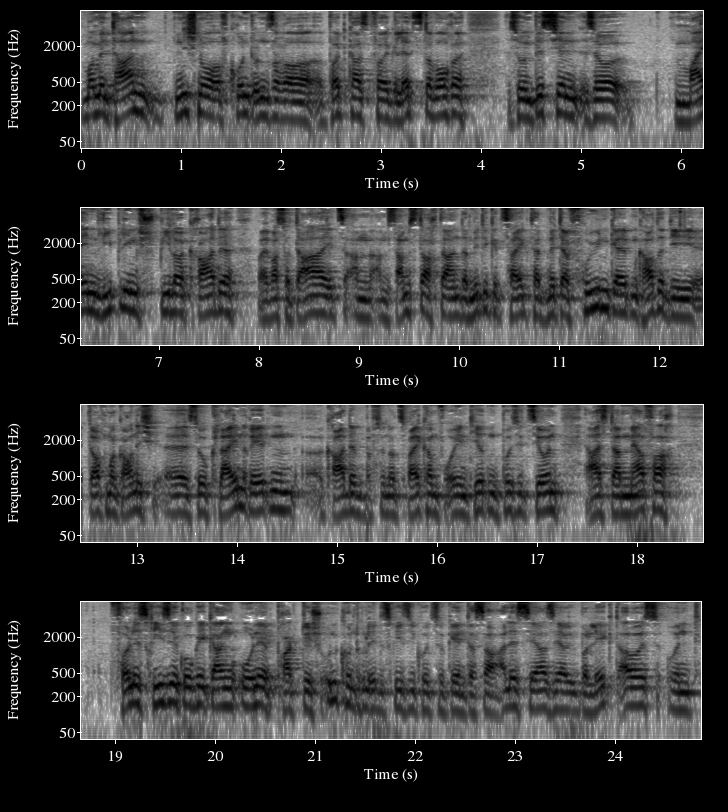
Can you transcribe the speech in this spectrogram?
Momentan nicht nur aufgrund unserer Podcast-Folge letzter Woche so ein bisschen so mein Lieblingsspieler gerade, weil was er da jetzt am, am Samstag da in der Mitte gezeigt hat mit der frühen gelben Karte, die darf man gar nicht äh, so kleinreden, äh, gerade auf so einer zweikampforientierten Position. Er ist da mehrfach volles Risiko gegangen, ohne praktisch unkontrolliertes Risiko zu gehen. Das sah alles sehr, sehr überlegt aus und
